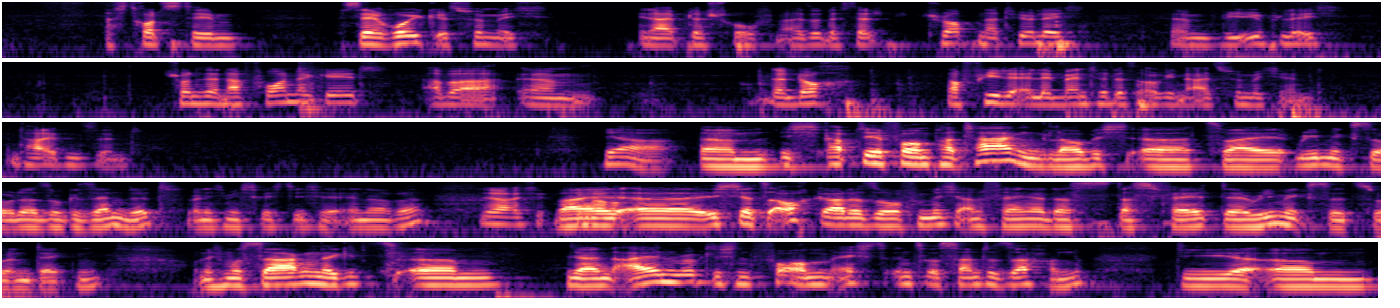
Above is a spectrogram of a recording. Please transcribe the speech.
es trotzdem sehr ruhig ist für mich innerhalb der Strophen. Also dass der Drop natürlich, ähm, wie üblich, schon sehr nach vorne geht, aber ähm, dann doch noch viele Elemente des Originals für mich ent enthalten sind. Ja, ähm, ich habe dir vor ein paar Tagen, glaube ich, äh, zwei Remixe oder so gesendet, wenn ich mich richtig erinnere. Ja, ich, Weil genau. äh, ich jetzt auch gerade so für mich anfange, das, das Feld der Remixe zu entdecken. Und ich muss sagen, da gibt es ähm, ja in allen möglichen Formen echt interessante Sachen, die ähm,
